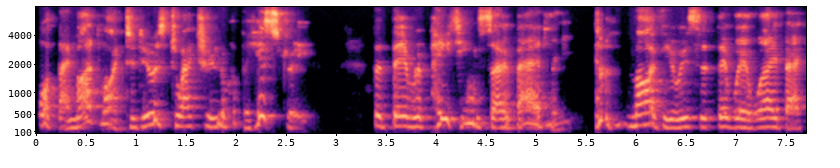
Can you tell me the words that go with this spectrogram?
what they might like to do is to actually look at the history that they're repeating so badly. My view is that they we're way back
